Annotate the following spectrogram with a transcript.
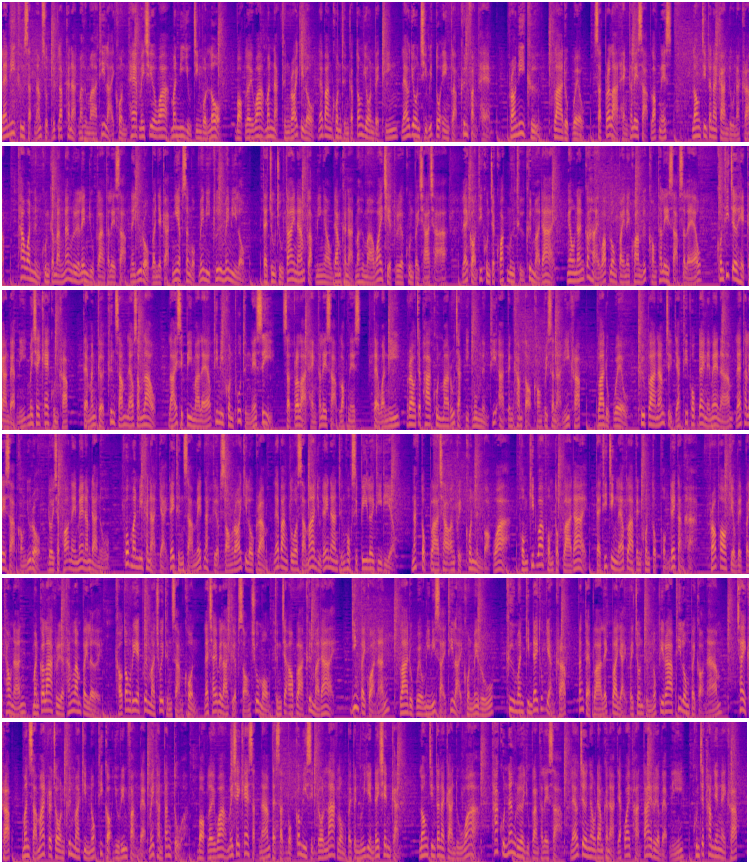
และนี่คือสัตว์น้ำสุดลึกลับขนาดมหึมาที่หลายคนแทบไม่เชื่อว่ามันมีอยู่จริงบนโลก บอกเลยว่ามันหนักถึงร้อยกิโลและบางคนถึงกับต้องโยนเบ็ดทิ้ง แล้วโยนชีวิตตัวเองกลับขึ้นฝั่งแทน เพราะนี่คือ ปลาดุกเวล สัตว์ประหลาดแห่งทะเลสาบล็อกเนส ลองจินตนาการดูนะครับ ถ้าวันหนึ่งคุณกำลังนั่งเรือเล่นอยู่กลางทะเลสาบในยุโรปบรรยากาศเงียบสงบไม่มีคลื่นไม่มีลม แต่จู่ๆใต้น้ำกลับมีเงาดำขนาดมหึมาว่ายเฉียดเรือคุณไปช้าๆและก่อนที่คุณจะควักมือถือขึ้นมาได้ เงานั้นก็หายวับลงไปในความลึกของทะเลสาบซะแล้ว คนที่เจอเหตุการณ์แบบนี้ไม่ใช่แค่คุณครับ แต่มันเกิดขึ้นซ้ำแล้วซ้ำเล่า หลายสิบปีมาแล้วที่มีคนพูดถึงเนสซี่ สัตว์ประหลาดแห่งทะเลสาบล็อกเนส แต่วันนี้เราจะพาคุณมารู้จักอีกมุมหนึ่งที่อาจเป็นคำตอบของปริศนานี้ครับ ปลาดุกเวล คือปลาน้ำจืดยักษ์ที่พบได้ในแม่น้ำและทะเลสาบของยุโรป โดยเฉพาะในแม่น้ำดานูบพวกมันมีขนาดใหญ่ได้ถึง 3 เมตรหนักเกือบ 200 กิโลกรัม และบางตัวสามารถอยู่ได้นานถึง 60 ปีเลยทีเดียว นักตกปลาชาวอังกฤษคนหนึ่งบอกว่า ผมคิดว่าผมตกปลาได้ แต่ที่จริงแล้วปลาเป็นคนตกผมได้ต่างหาก เพราะพอเกี่ยวเบ็ดไปเท่านั้น มันก็ลากเรือทั้งลำไปเลย เขาต้องเรียกเพื่อนมาช่วยถึง 3 คน และใช้เวลาเกือบ 2 ชั่วโมง ถึงจะเอาปลาขึ้นมาได้ ยิ่งไปกว่านั้น ปลาดุกเวลมีนิสัยที่หลายคนไม่รู้ คือมันกินได้ทุกอย่างครับ ตั้งแต่ปลาเล็กปลาใหญ่ไปจนถึงนกพิราบที่ลงไปเกาะน้ำใช่ครับ มันสามารถกระโจนขึ้นมากินนกที่เกาะอยู่ริมฝั่งแบบไม่ทันตั้งตัว บอกเลยว่าไม่ใช่แค่สัตว์น้ำแต่สัตว์บกก็มีสิทธิ์โดนลากลงไปเป็นมื้อเย็นได้เช่นกัน ลองจินตนาการดูว่า ถ้าคุณนั่งเรืออยู่กลางทะเลสาบ แล้วเจอเงาดำขนาดยักษ์ว่ายผ่านใต้เรือแบบนี้ คุณจะทำยังไงครับ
